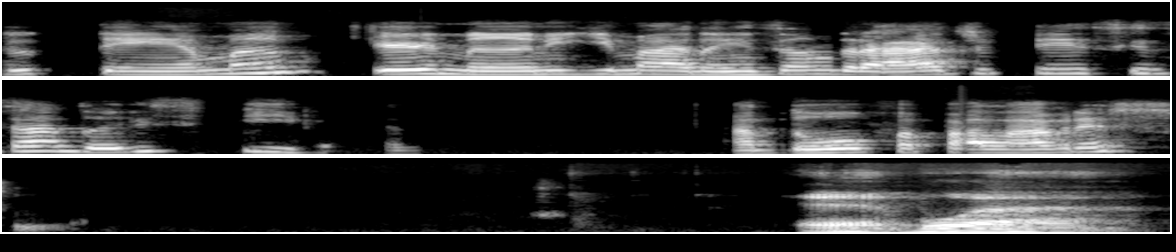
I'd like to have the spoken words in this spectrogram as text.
do tema Hernani Guimarães Andrade, pesquisador espírita. Adolfo, a palavra é sua. É, boa,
